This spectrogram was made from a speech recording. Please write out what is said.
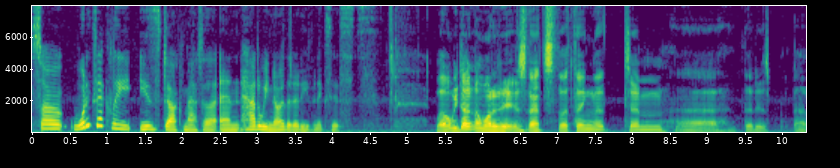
So, what exactly is dark matter and how do we know that it even exists? Well, we don't know what it is. That's the thing that um, uh, that is uh,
